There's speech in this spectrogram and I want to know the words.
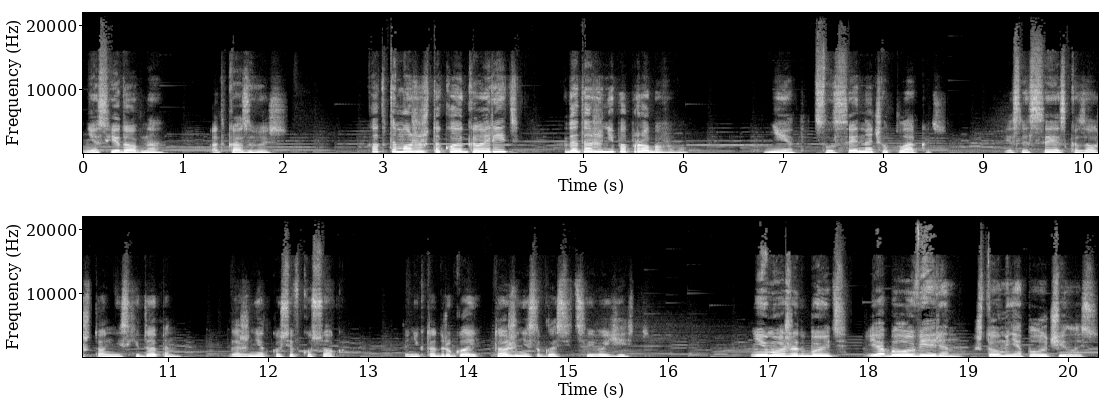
«Несъедобно. Отказываюсь. Как ты можешь такое говорить, когда даже не попробовал? Нет, Цилсей начал плакать. Если Сея сказал, что он не съедобен, даже не откусив кусок, то никто другой тоже не согласится его есть. Не может быть, я был уверен, что у меня получилось.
